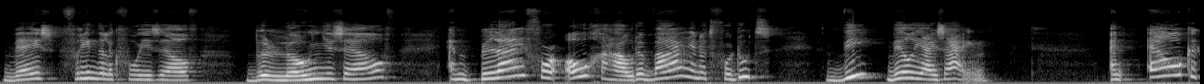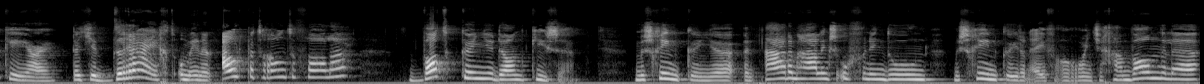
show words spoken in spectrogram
Wees vriendelijk voor jezelf, beloon jezelf en blijf voor ogen houden waar je het voor doet. Wie wil jij zijn? En elke keer dat je dreigt om in een oud patroon te vallen, wat kun je dan kiezen? Misschien kun je een ademhalingsoefening doen. Misschien kun je dan even een rondje gaan wandelen.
